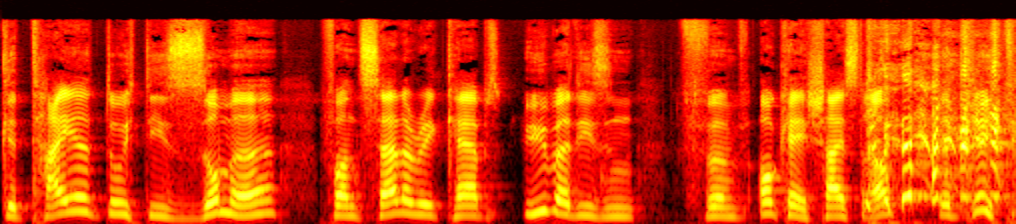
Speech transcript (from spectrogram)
geteilt durch die Summe von Salary Caps über diesen fünf. Okay, scheiß drauf. Der kriegt.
